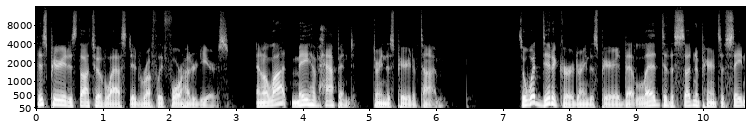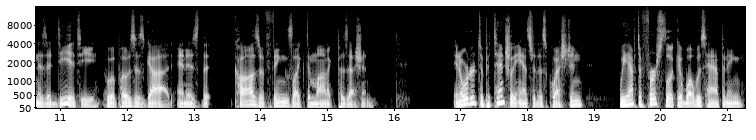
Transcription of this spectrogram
This period is thought to have lasted roughly 400 years, and a lot may have happened during this period of time. So, what did occur during this period that led to the sudden appearance of Satan as a deity who opposes God and is the cause of things like demonic possession. In order to potentially answer this question, we have to first look at what was happening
